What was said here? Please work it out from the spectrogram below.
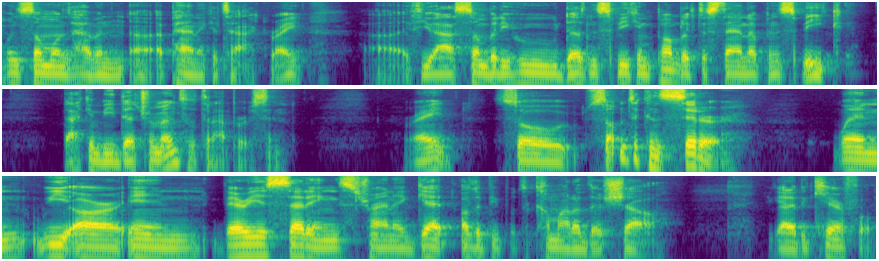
when someone's having a panic attack, right? Uh, if you ask somebody who doesn't speak in public to stand up and speak, that can be detrimental to that person, right? So, something to consider when we are in various settings trying to get other people to come out of their shell. You got to be careful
